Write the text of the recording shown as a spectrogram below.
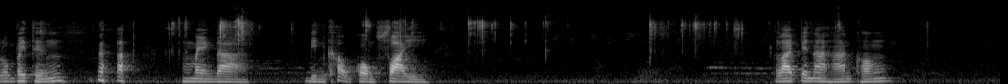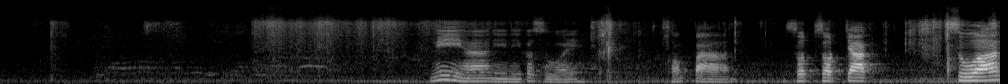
รวมไปถึง แมงดา บินเข้ากองไฟ กลายเป็นอาหารของ นี่ฮะนี่นี่ก็สวยของป่าสดสดจากสวน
